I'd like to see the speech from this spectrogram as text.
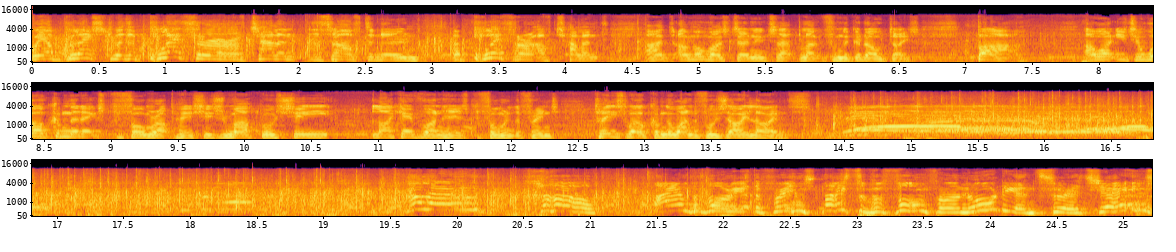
We are blessed with a plethora of talent this afternoon. A plethora of talent. I, I'm almost turning into that bloke from the good old days. But I want you to welcome the next performer up here. She's remarkable. She, like everyone here, is performing at the Fringe. Please welcome the wonderful Zoe Lyons. Hello. Oh, At the Fringe. Nice to perform for an audience for a change.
